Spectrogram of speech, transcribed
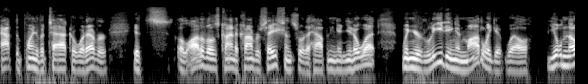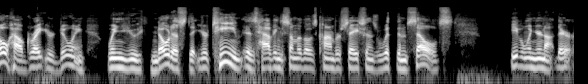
at the point of attack or whatever. It's a lot of those kind of conversations sort of happening. And you know what? When you're leading and modeling it well, you'll know how great you're doing when you notice that your team is having some of those conversations with themselves even when you're not there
